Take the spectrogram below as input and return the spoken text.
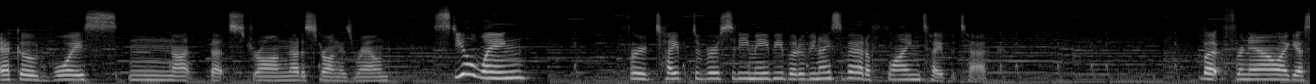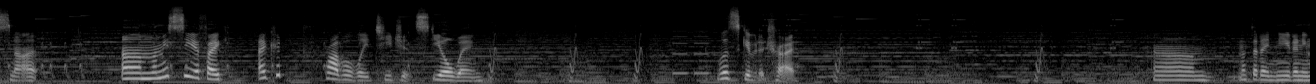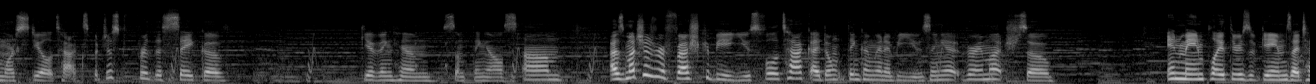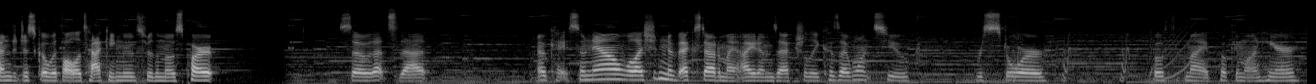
Echoed Voice. Mm, not that strong. Not as strong as Round. Steel Wing. For type diversity, maybe, but it would be nice if I had a flying type attack. But for now, I guess not. Um, let me see if I... I could probably teach it Steel Wing. Let's give it a try. Um, not that I need any more steel attacks, but just for the sake of giving him something else. Um, as much as Refresh could be a useful attack, I don't think I'm going to be using it very much, so... In main playthroughs of games, I tend to just go with all attacking moves for the most part. So that's that. Okay, so now, well, I shouldn't have X'd out of my items, actually, because I want to restore both of my Pokemon here.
